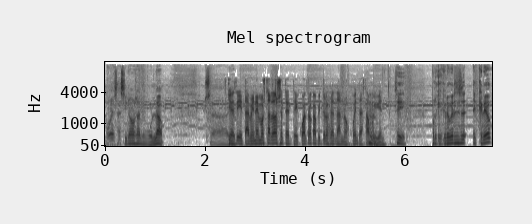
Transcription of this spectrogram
pues así no vamos a ningún lado. O sea, Quiero yo- decir, también hemos tardado 74 capítulos en darnos cuenta, está muy Mm, bien. Sí, porque creo que es, eh, creo,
